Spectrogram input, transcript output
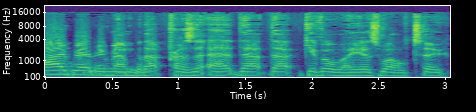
I really remember that, present, uh, that, that giveaway as well, too.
